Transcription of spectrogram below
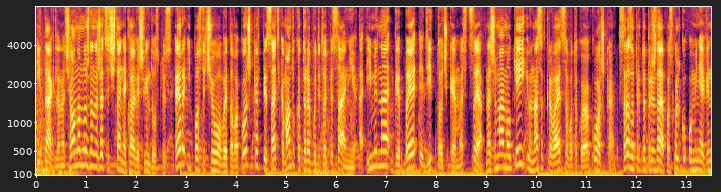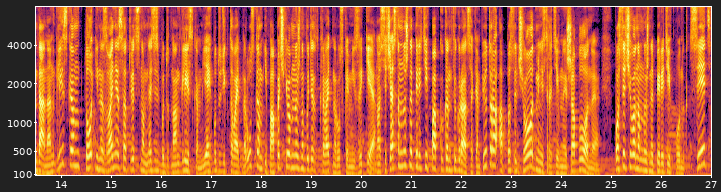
Итак, для начала нам нужно нажать сочетание клавиш Windows плюс R и после чего в это окошко вписать команду, которая будет в описании, а именно gpedit.msc. Нажимаем ОК и у нас открывается вот такое окошко. Сразу предупреждаю, поскольку у меня винда на английском, то и названия, соответственно, у меня здесь будут на английском. Я их буду диктовать на русском, и папочки вам нужно будет открывать на русском языке. Но сейчас нам нужно перейти в папку конфигурация компьютера, а после чего в административные шаблоны. После чего нам нужно перейти в пункт сеть,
